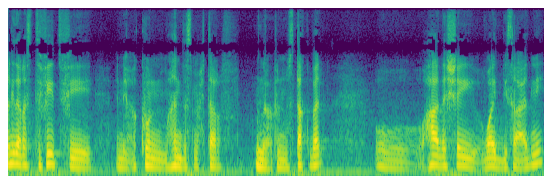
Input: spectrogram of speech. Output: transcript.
أقدر أستفيد في إني أكون مهندس محترف نعم. في المستقبل وهذا الشيء وايد بيساعدني.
